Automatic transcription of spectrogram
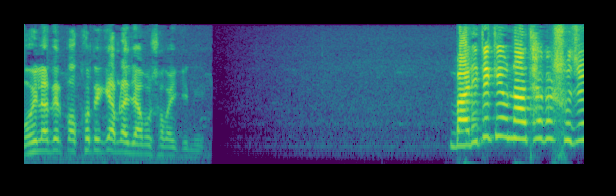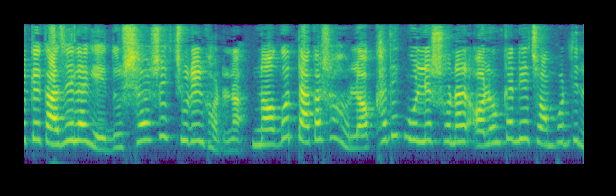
মহিলাদের পক্ষ থেকে আমরা যাব সবাইকে নিয়ে। বাড়িতে কেউ না থাকার সুযোগকে কাজে লাগিয়ে দুঃসাহসিক চুরির ঘটনা। নগদ টাকা সহ লক্ষাধিক মূল্যের সোনার অলঙ্কার নিয়ে চম্পট দিল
